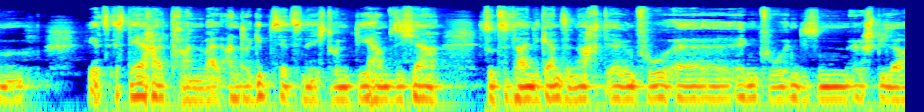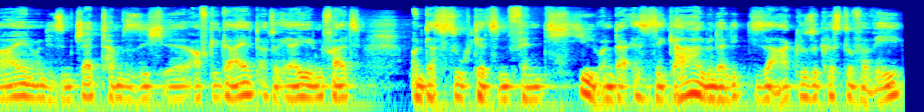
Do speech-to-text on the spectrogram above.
ähm, jetzt ist der halt dran, weil andere gibt's jetzt nicht. Und die haben sich ja sozusagen die ganze Nacht irgendwo, äh, irgendwo in diesen äh, Spielereien und diesem Jet haben sie sich äh, aufgegeilt, also er jedenfalls. Und das sucht jetzt ein Ventil und da ist es egal und da liegt dieser arglose Christopher W.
